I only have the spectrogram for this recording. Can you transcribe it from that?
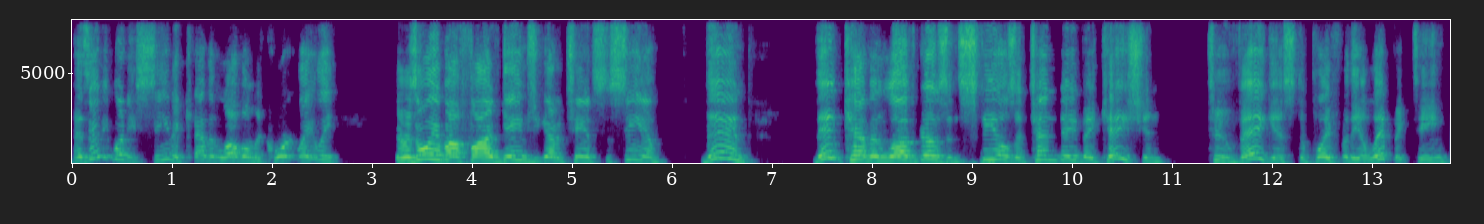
Has anybody seen a Kevin Love on the court lately? There was only about five games you got a chance to see him. Then, then Kevin Love goes and steals a 10 day vacation to Vegas to play for the Olympic team.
